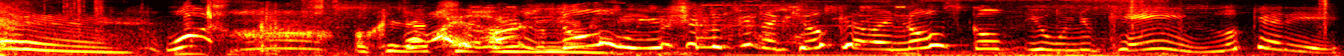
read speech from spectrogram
What? okay, that's I it. I'm heard, gonna. no, you should look at the kill cam. I no scoped you when you came. Look at it.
